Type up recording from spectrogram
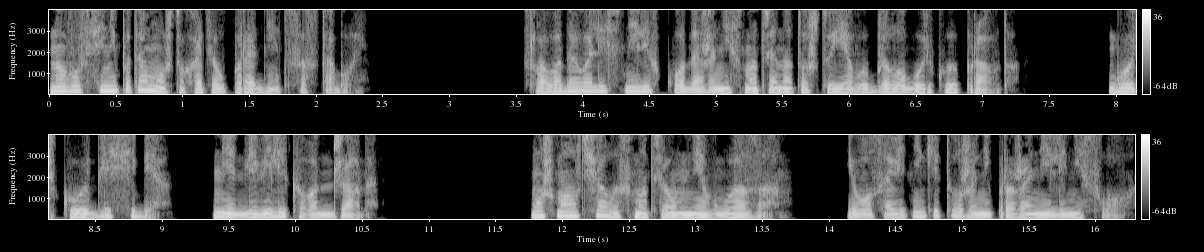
Но вовсе не потому, что хотел породниться с тобой. Слова давались нелегко, даже несмотря на то, что я выбрала горькую правду. Горькую для себя, не для великого Джада. Муж молчал и смотрел мне в глаза. Его советники тоже не проронили ни слова.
